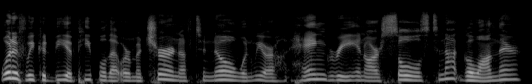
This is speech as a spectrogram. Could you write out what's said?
what if we could be a people that were mature enough to know when we are hangry in our souls to not go on there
